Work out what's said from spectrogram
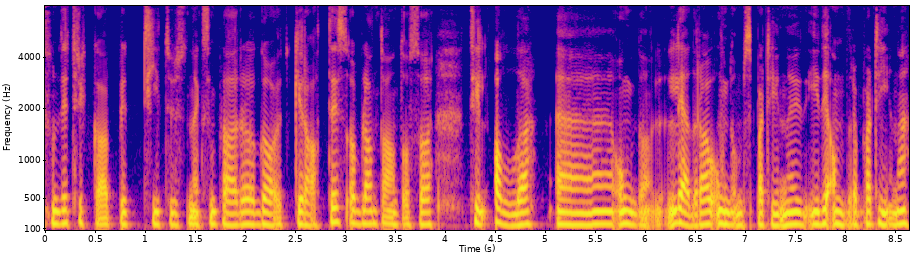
som de trykka opp i 10 000 eksemplarer og ga ut gratis. Og blant annet også til alle eh, ungdom, ledere av ungdomspartiene i de andre partiene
